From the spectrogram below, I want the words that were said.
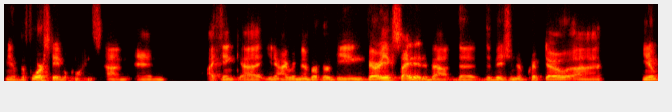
you know before stablecoins, um, and I think uh, you know I remember her being very excited about the the vision of crypto. Uh, you know,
